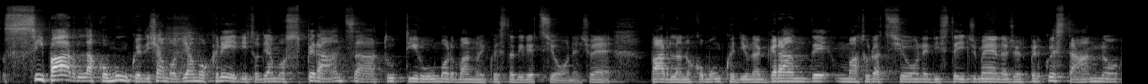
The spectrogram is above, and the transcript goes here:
si parla comunque, diciamo, diamo credito, diamo speranza, tutti i rumor vanno in questa direzione, cioè parlano comunque di una grande maturazione di stage manager per quest'anno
